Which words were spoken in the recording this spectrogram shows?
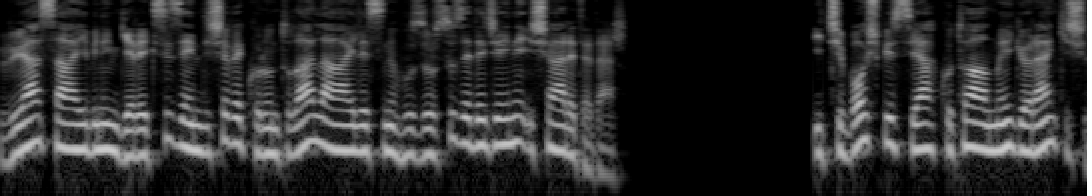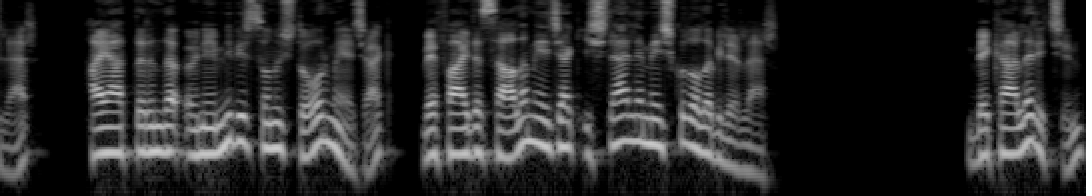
rüya sahibinin gereksiz endişe ve kuruntularla ailesini huzursuz edeceğine işaret eder. İçi boş bir siyah kutu almayı gören kişiler, hayatlarında önemli bir sonuç doğurmayacak ve fayda sağlamayacak işlerle meşgul olabilirler. Bekarlar için,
